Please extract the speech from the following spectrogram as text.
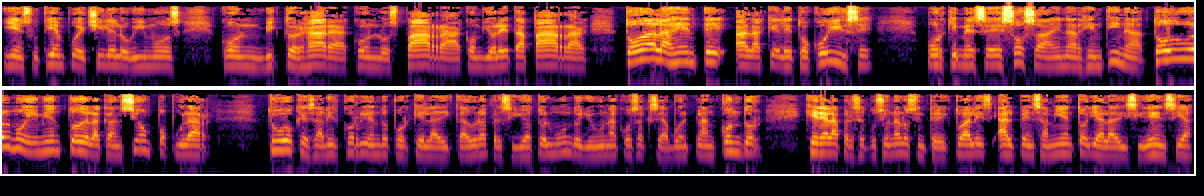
y en su tiempo de Chile lo vimos con Víctor Jara, con los Parra, con Violeta Parra, toda la gente a la que le tocó irse, porque Mercedes Sosa en Argentina, todo el movimiento de la canción popular tuvo que salir corriendo porque la dictadura persiguió a todo el mundo y hubo una cosa que se llamó el Plan Cóndor, que era la persecución a los intelectuales, al pensamiento y a la disidencia,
